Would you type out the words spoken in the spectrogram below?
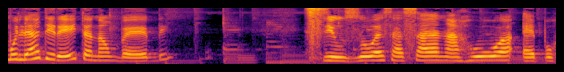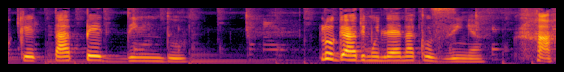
Mulher direita não bebe. Se usou essa saia na rua é porque tá pedindo. Lugar de mulher na cozinha. Ha.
